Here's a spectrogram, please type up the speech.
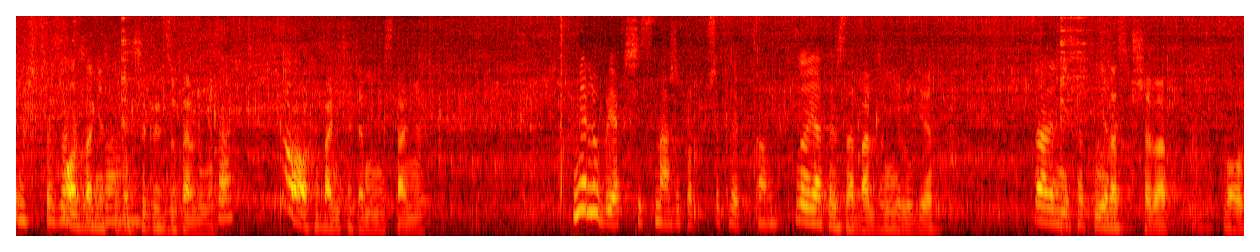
Jeszcze Można Agnieszko to przykryć zupełnie. Tak. No, chyba nic się temu nie stanie. Nie lubię, jak się smaży pod przykrywką. No ja też za bardzo nie lubię. No ale niestety nieraz trzeba. Bo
